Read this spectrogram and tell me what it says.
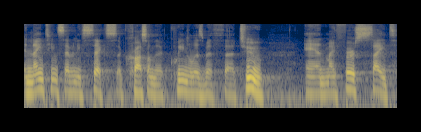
in 1976 across on the Queen Elizabeth uh, II, and my first sight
